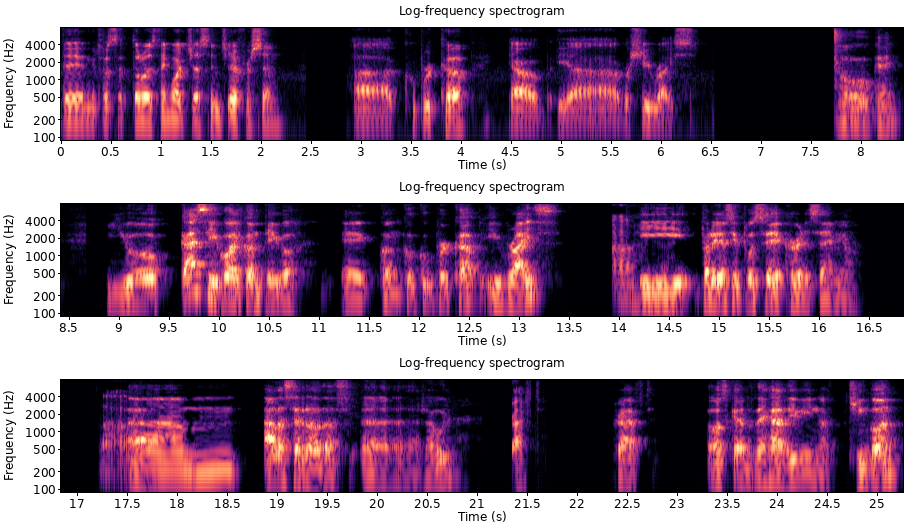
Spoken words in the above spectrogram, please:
de mis receptores tengo a Justin Jefferson, a Cooper Cup y a, y a Rasheed Rice. Oh, ok. Yo casi igual contigo, eh, con Cooper Cup y Rice, Ah, y, pero yo sí puse Curtis Samuel. ah, alas cerradas, eh, Raúl, Draft. Craft. Oscar, deja divino. Chingón.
